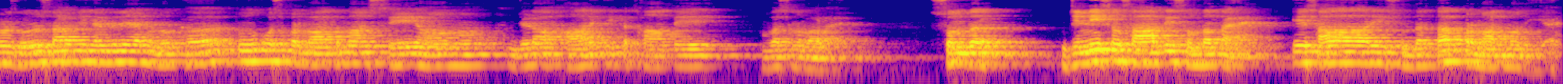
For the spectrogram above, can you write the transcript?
ਹੁਣ ਗੁਰੂ ਸਾਹਿਬ ਜੀ ਕਹਿੰਦੇ ਨੇ "ਐ ਮਨੁੱਖ, ਤੂੰ ਉਸ ਪਰਮਾਤਮਾ ਸੇ ਆਮ, ਜਿਹੜਾ ਹਰ ਇੱਕ ਥਾਂ ਤੇ ਵਸਣ ਵਾਲਾ ਹੈ। ਸੁੰਦਰ, ਜਿੰਨੀ ਸੰਸਾਰ ਦੀ ਸੁੰਦਰਤਾ ਹੈ, ਇਹ ਸਾਰੀ ਸੁੰਦਰਤਾ ਪਰਮਾਤਮਾ ਦੀ ਹੈ।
